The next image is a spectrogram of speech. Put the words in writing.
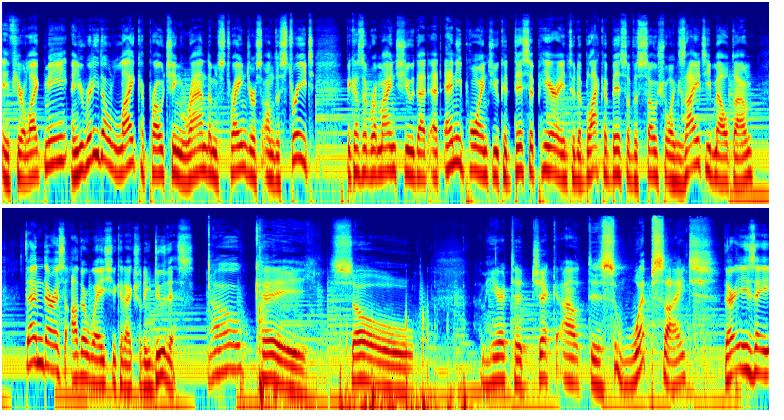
if you're like me and you really don't like approaching random strangers on the street because it reminds you that at any point you could disappear into the black abyss of a social anxiety meltdown, then there is other ways you can actually do this. Okay, so I'm here to check out this website. There is a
